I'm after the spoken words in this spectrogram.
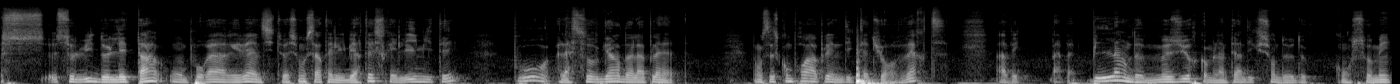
celui de l'État où on pourrait arriver à une situation où certaines libertés seraient limitées pour la sauvegarde de la planète. Donc c'est ce qu'on pourrait appeler une dictature verte, avec bah, bah, plein de mesures comme l'interdiction de, consommer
